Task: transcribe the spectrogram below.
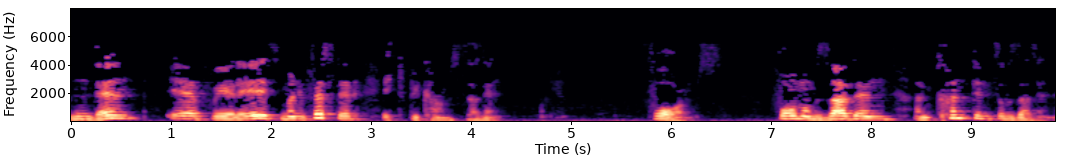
And then if it is manifested, it becomes zazen. Forms. Form of zazen and contents of zazen.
